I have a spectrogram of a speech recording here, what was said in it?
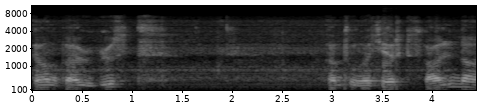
Det var nå på august. De tok nå kirkestall da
